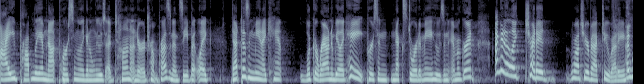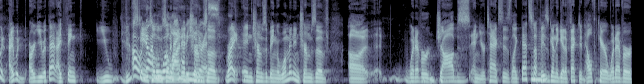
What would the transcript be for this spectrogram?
I probably am not personally going to lose a ton under a Trump presidency, but like that doesn't mean I can't look around and be like, "Hey, person next door to me who's an immigrant, I'm going to like try to watch your back too, buddy." I would I would argue with that. I think you do Oh, stand no, to I'm lose a woman, I lot in a terms uterus. of right in terms of being a woman, in terms of uh, whatever jobs and your taxes, like that stuff Mm-hmm. is going to get affected. Healthcare, whatever.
